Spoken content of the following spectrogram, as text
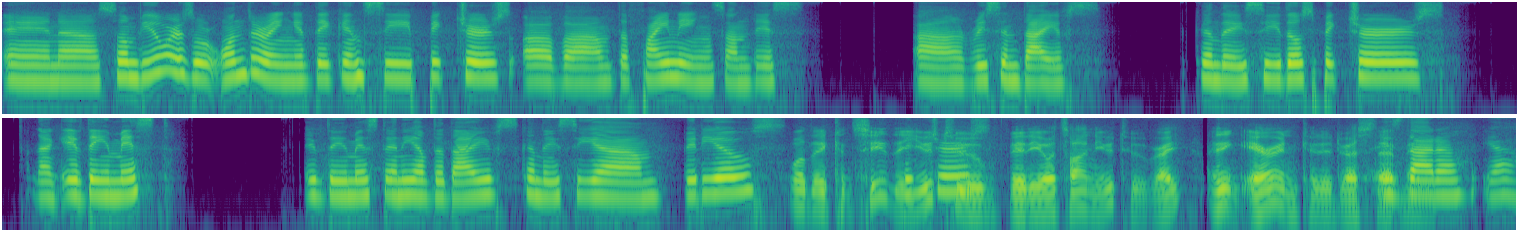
And uh, some viewers were wondering if they can see pictures of um, the findings on this uh, recent dives. Can they see those pictures? Like if they missed, if they missed any of the dives, can they see um, videos? Well, they can see the Pictures. YouTube video. It's on YouTube, right? I think Aaron could address that. Is maybe. that a, yeah.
